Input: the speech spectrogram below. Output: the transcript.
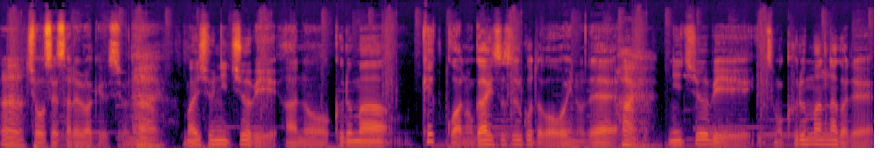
うん。調整されるわけですよね、はい。毎週日曜日あの車結構あの外出することが多いので、はいはい。日曜日いつも車の中で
